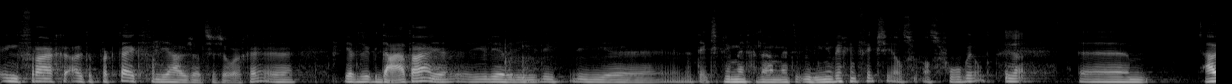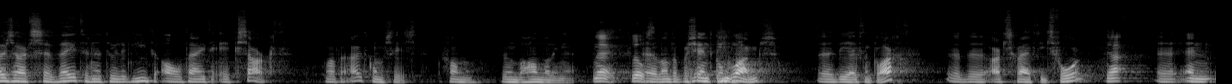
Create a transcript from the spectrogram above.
één vraag uit de praktijk van die huisartsenzorg. Hè. Je hebt natuurlijk data. jullie hebben die, die, die uh, het experiment gedaan met de urineweginfectie als, als voorbeeld. Ja. Ehm, huisartsen weten natuurlijk niet altijd exact wat de uitkomst is van hun behandelingen. Nee, klopt. Uh, want de patiënt komt langs, uh, die heeft een klacht, de arts schrijft iets voor. Ja. en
